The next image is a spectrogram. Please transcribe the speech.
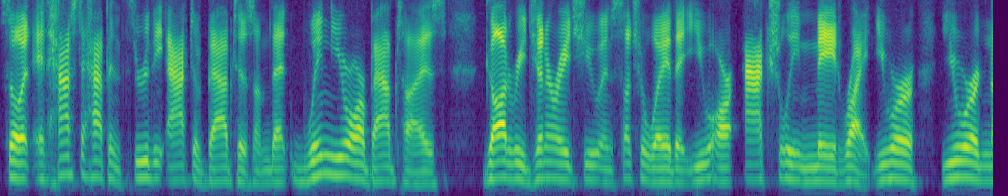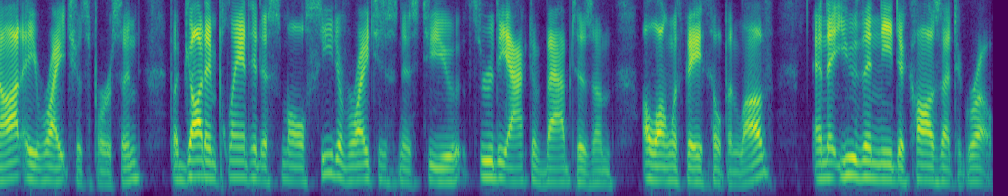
So it, it has to happen through the act of baptism. That when you are baptized, God regenerates you in such a way that you are actually made right. You are you are not a righteous person, but God implanted a small seed of righteousness to you through the act of baptism, along with faith, hope, and love, and that you then need to cause that to grow.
